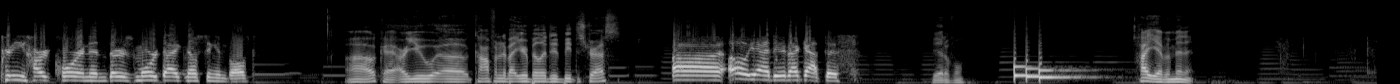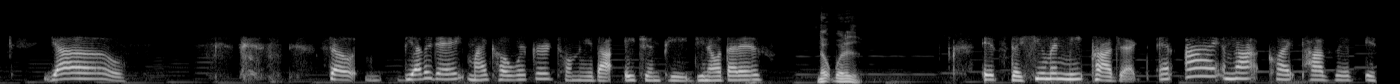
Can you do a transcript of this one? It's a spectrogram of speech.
pretty hardcore, and then there's more diagnosing involved. Uh, okay. Are you uh, confident about your ability to beat the stress? Uh, oh yeah, dude, I got this. Beautiful. Hi, you have a minute. Yo. So the other day, my coworker told me about HMP. Do you know what that is? Nope. What is it? It's the Human Meat Project, and I am not quite positive if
